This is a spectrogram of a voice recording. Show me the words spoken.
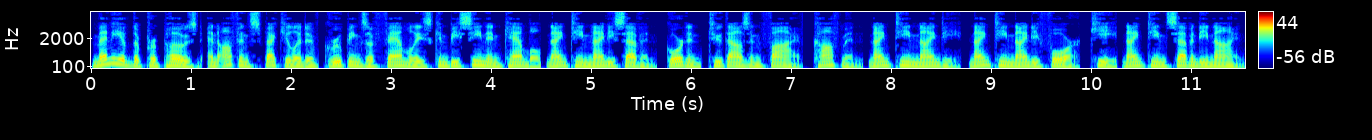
Many of the proposed and often speculative groupings of families can be seen in Campbell 1997, Gordon 2005, Kaufman 1990, 1994, Key 1979,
